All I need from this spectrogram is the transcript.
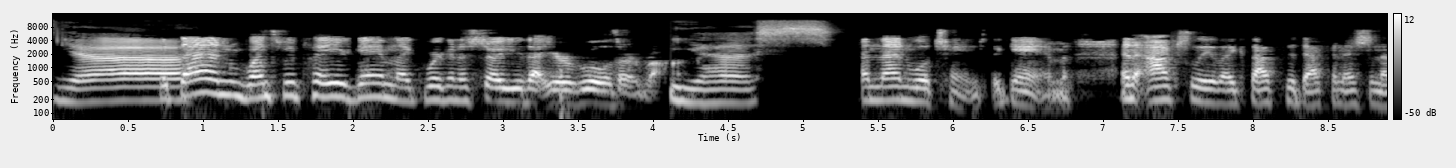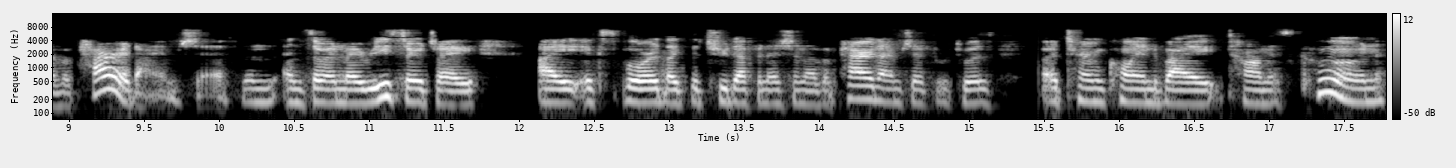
Yeah. But then once we play your game, like we're going to show you that your rules are wrong yes. And then we'll change the game. And actually, like, that's the definition of a paradigm shift. And, and so in my research, I, I explored like the true definition of a paradigm shift, which was a term coined by Thomas Kuhn.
